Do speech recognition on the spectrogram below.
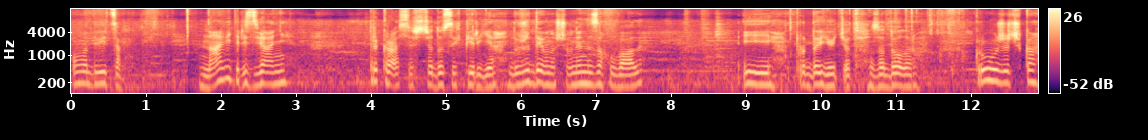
О, дивіться. Навіть різдвяні прикраси ще до сих пір є. Дуже дивно, що вони не заховали. І продають от за долар кружечка,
